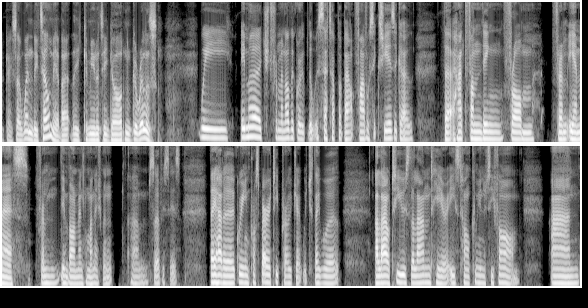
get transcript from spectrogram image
Okay, so Wendy, tell me about the community garden guerrillas. We emerged from another group that was set up about five or six years ago that had funding from from EMS, from the Environmental Management um, Services. They had a green prosperity project, which they were allowed to use the land here at East Hull Community Farm and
